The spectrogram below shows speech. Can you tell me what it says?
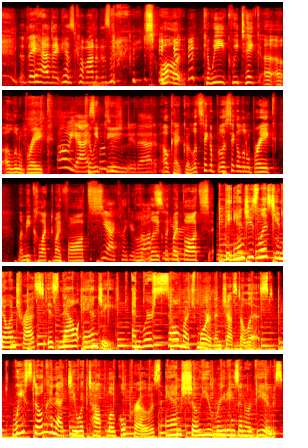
that they have that has come out of this machine. Well, can we can we take a, a, a little break? oh yeah, I Can suppose we, should do that. Okay, good. Let's take a let's take a little break. let me collect my thoughts. Yeah, collect your Let- Let me collect and my thoughts. The Angie's list you know and trust is now Angi, and we're so much more than just a list. We still connect you with top local pros and show you ratings and reviews,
